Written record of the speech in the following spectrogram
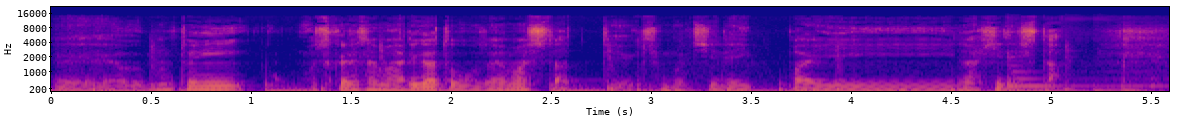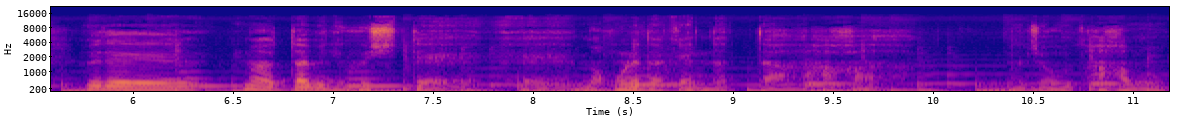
えー、本当にお疲れ様ありがとうございましたっていう気持ちでいっぱいな日でした。それで、まあ、ダビに付して、えーまあ、骨だけになった母の母も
